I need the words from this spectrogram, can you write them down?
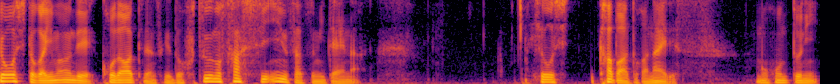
表紙とか今までこだわってたんですけど普通の冊子印刷みたいな表紙カバーとかないです。もう本当に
